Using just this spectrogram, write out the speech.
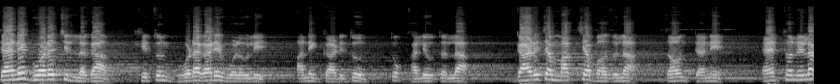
त्याने घोड्याची लगाम खेचून घोडागाडी वळवली आणि गाडीतून तो खाली उतरला. गाडीच्या मागच्या बाजूला जाऊन त्याने अँथोनीला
